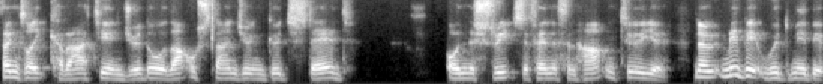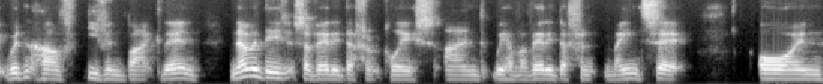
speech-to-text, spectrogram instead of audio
things like karate and judo that will stand you in good stead on the streets if anything happened to you. Now, maybe it would, maybe it wouldn't have even back then. Nowadays, it's a very different place, and we have a very different mindset on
